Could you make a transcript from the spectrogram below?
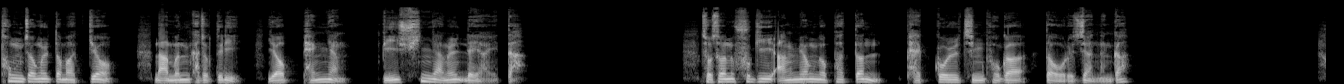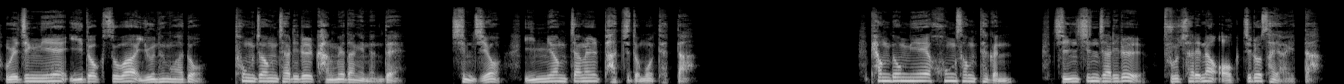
통정을 떠맡겨 남은 가족들이 옆 100량, 비 50량을 내야 했다. 조선 후기 악명 높았던 백골 징포가 떠오르지 않는가? 외직리의 이덕수와 윤흥화도 통정 자리를 강매당했는데 심지어 임명장을 받지도 못했다. 평동리의 홍성택은 진신 자리를 두 차례나 억지로 사야 했다.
